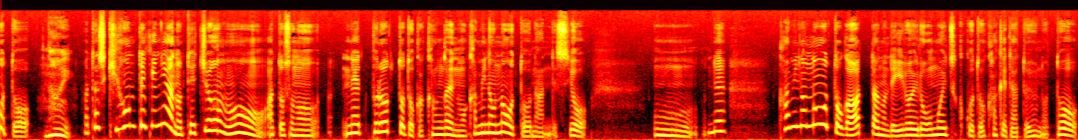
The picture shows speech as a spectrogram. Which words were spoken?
ノートはい。私基本的にあの手帳もあとそのねプロットとか考えるのも紙のノートなんですよ。うん、で紙のノートがあったのでいろいろ思いつくことを書けたというのと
